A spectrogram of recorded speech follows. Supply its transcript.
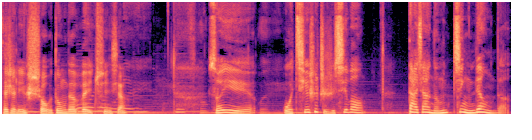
在这里手动的委屈一下。所以，我其实只是希望大家能尽量的、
